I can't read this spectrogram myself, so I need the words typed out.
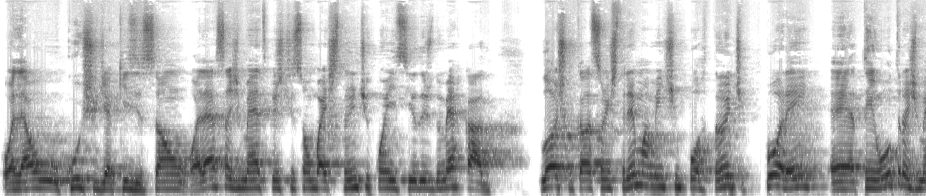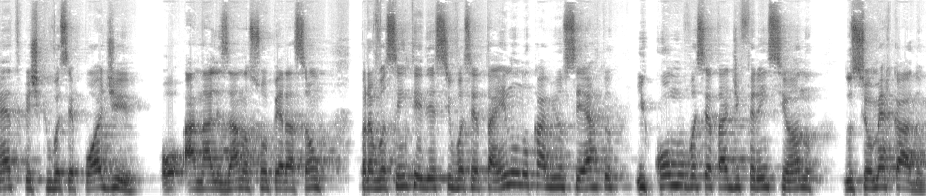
olhar o custo de aquisição, olhar essas métricas que são bastante conhecidas do mercado. Lógico que elas são extremamente importantes, porém, é, tem outras métricas que você pode analisar na sua operação para você entender se você está indo no caminho certo e como você está diferenciando do seu mercado.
